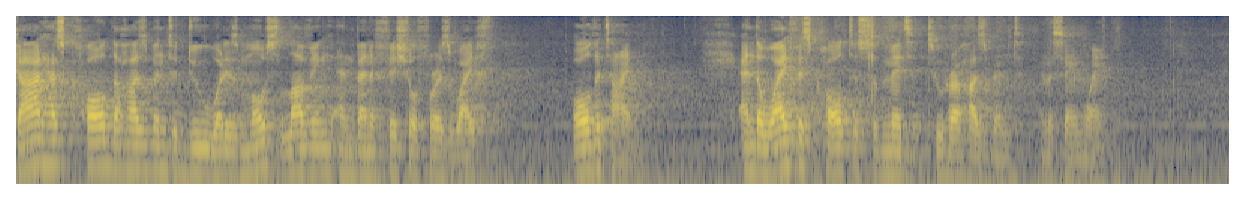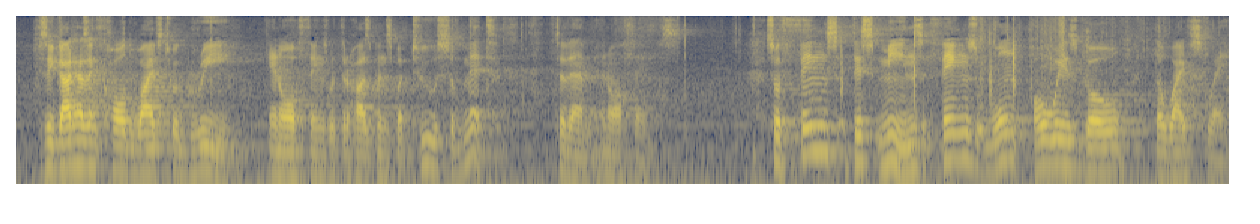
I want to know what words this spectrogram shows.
God has called the husband to do what is most loving and beneficial for his wife all the time. And the wife is called to submit to her husband in the same way. You see, God hasn't called wives to agree in all things with their husbands, but to submit to them in all things. So, things, this means things won't always go the wife's way.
